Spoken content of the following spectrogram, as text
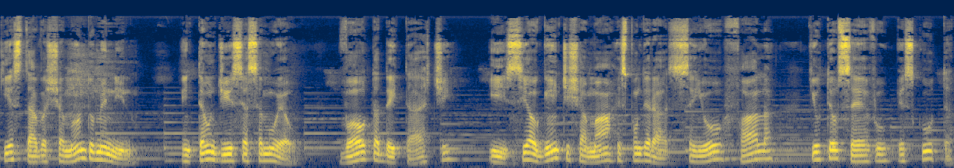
que estava chamando o menino. Então disse a Samuel: Volta a deitar-te, e se alguém te chamar, responderás: Senhor, fala, que o teu servo escuta.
